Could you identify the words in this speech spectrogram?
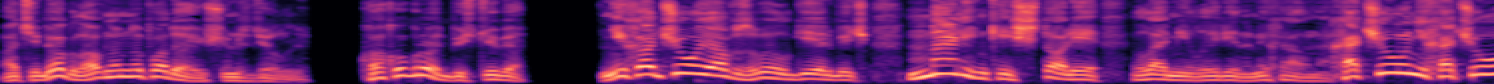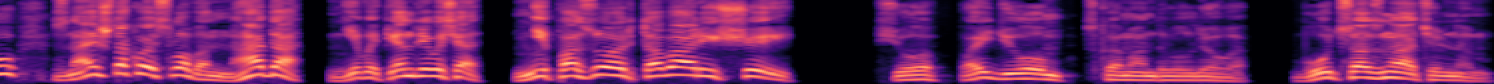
«А тебя главным нападающим сделали. Как играть без тебя?» «Не хочу я!» — взвыл Гельбич. «Маленький, что ли?» — ломила Ирина Михайловна. «Хочу, не хочу. Знаешь такое слово? Надо! Не выпендривайся! Не позорь товарищей!» «Все, пойдем», — скомандовал Лева. «Будь сознательным».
